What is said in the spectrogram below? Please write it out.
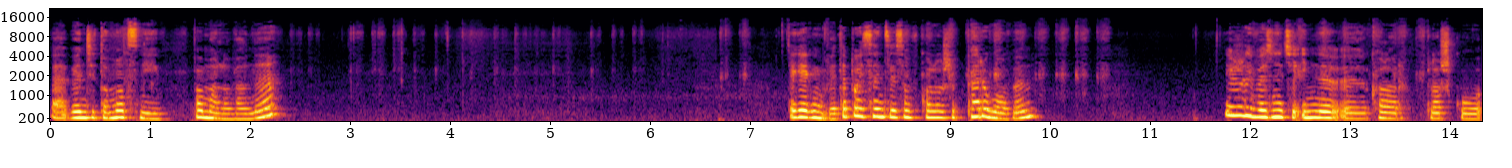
e, będzie to mocniej pomalowane. Tak jak mówię, te poisencje są w kolorze perłowym. Jeżeli weźmiecie inny y, kolor proszku,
